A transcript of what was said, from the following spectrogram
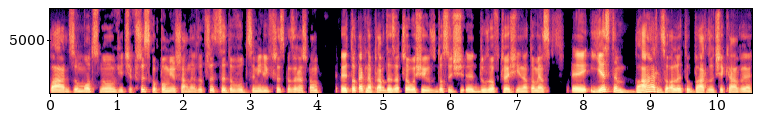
bardzo mocno, wiecie, wszystko pomieszane, że wszyscy dowódcy mieli wszystko. Zresztą y, to tak naprawdę zaczęło się już dosyć y, dużo wcześniej. Natomiast jestem bardzo, ale to bardzo ciekawy,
